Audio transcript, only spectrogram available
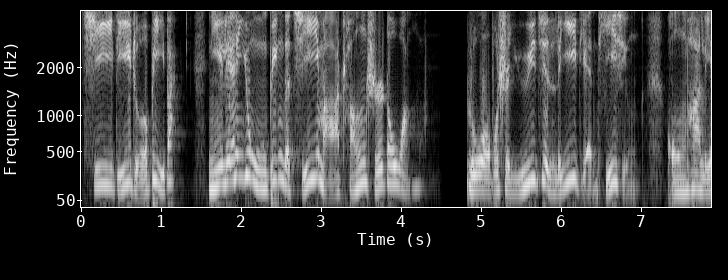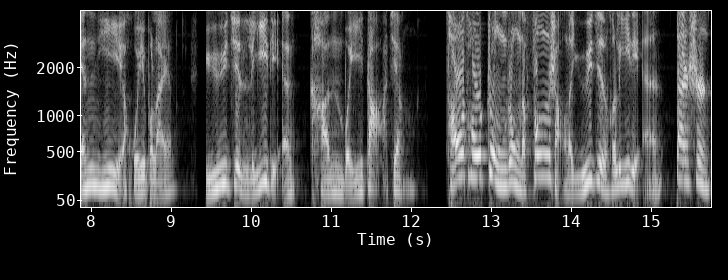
欺敌者必败，你连用兵的起码常识都忘了。若不是于禁、李典提醒，恐怕连你也回不来了。于禁、李典堪为大将。曹操重重的封赏了于禁和李典，但是呢，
